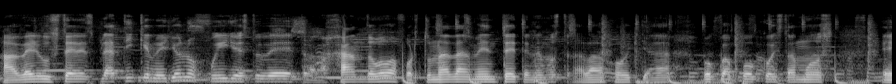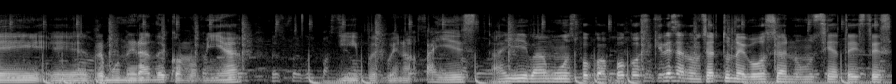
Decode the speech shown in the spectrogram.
A ver, ustedes, platíquenme. Yo no fui, yo estuve trabajando. Afortunadamente tenemos trabajo ya. Poco a poco estamos eh, eh, remunerando economía. Y pues bueno, ahí es, ahí vamos poco a poco. Si quieres anunciar tu negocio, anúnciate. Esta es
